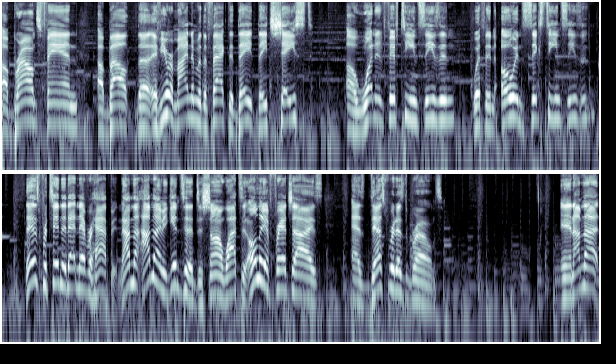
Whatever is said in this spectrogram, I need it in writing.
a Browns fan about the if you remind them of the fact that they they chased a 1 in 15 season with an 0 16 season. They just pretend that that never happened. I'm not. I'm not even getting to Deshaun Watson. Only a franchise as desperate as the Browns. And I'm not.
